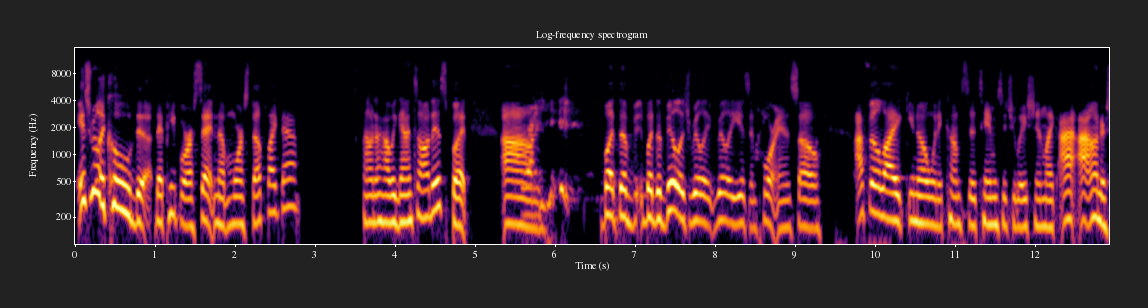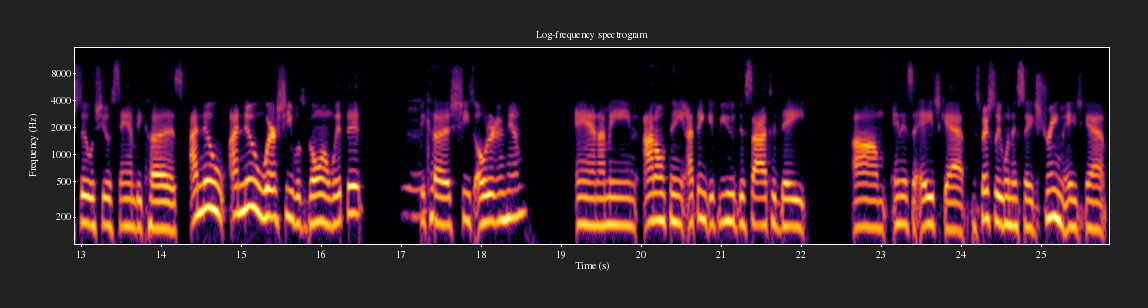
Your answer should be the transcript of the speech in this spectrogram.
it's really cool that, that people are setting up more stuff like that. I don't know how we got into all this, but um, right. but the but the village really really is important. So I feel like you know when it comes to the Tami situation, like I, I understood what she was saying because I knew I knew where she was going with it mm-hmm. because she's older than him, and I mean I don't think I think if you decide to date um, and it's an age gap, especially when it's an extreme age gap.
